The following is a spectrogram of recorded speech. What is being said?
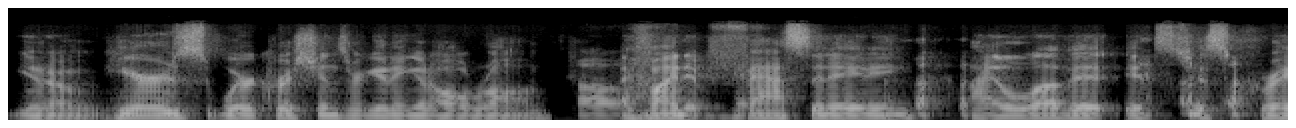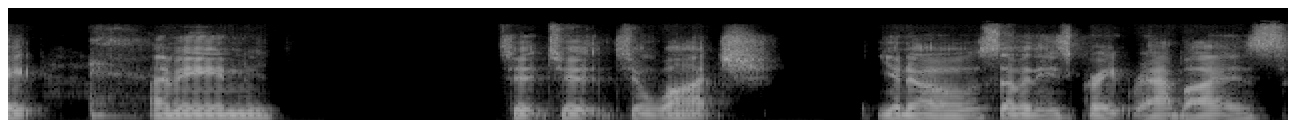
you know, here's where Christians are getting it all wrong. Oh. I find it fascinating. I love it. It's just great. I mean, to to to watch, you know, some of these great rabbis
